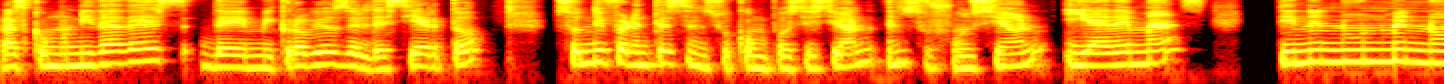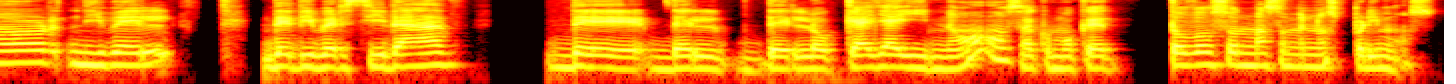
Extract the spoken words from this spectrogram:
las comunidades de microbios del desierto son diferentes en su composición, en su función y además tienen un menor nivel de diversidad de, lo que hay ahí, ¿no? O sea, como que todos son más o menos primos.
